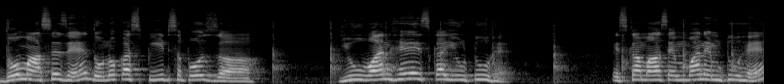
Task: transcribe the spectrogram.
दो मासेज हैं, दोनों का स्पीड सपोज़ यू वन है, इसका यू टू है। इसका mass M one M two है।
